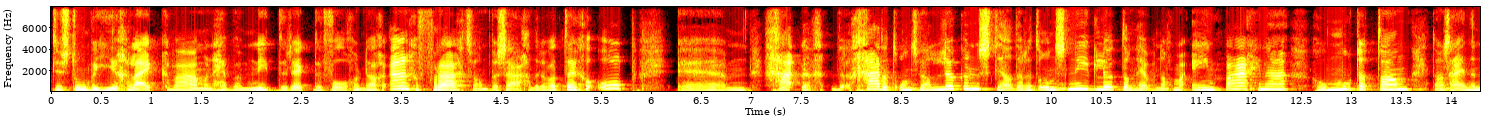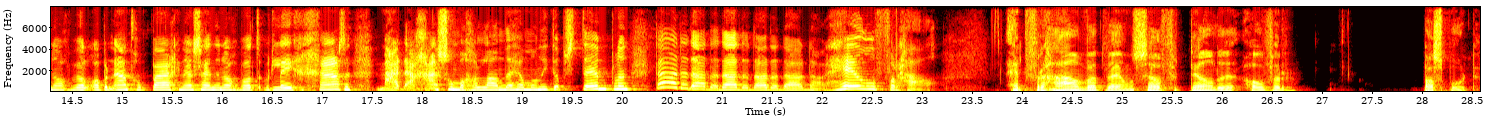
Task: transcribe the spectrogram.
Dus toen we hier gelijk kwamen, hebben we hem niet direct de volgende dag aangevraagd, want we zagen er wat tegenop. Ehm gaat, gaat het ons wel lukken? Stel dat het ons niet lukt, dan hebben we nog maar één pagina. Hoe moet dat dan? Dan zijn er nog wel op een aantal pagina's zijn er nog wat, lege gaten, maar daar gaan sommige landen helemaal niet op stempelen. Da, da, da, da, da, da, da, da. Nou, heel verhaal. Het verhaal wat wij onszelf vertelden over paspoorten.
